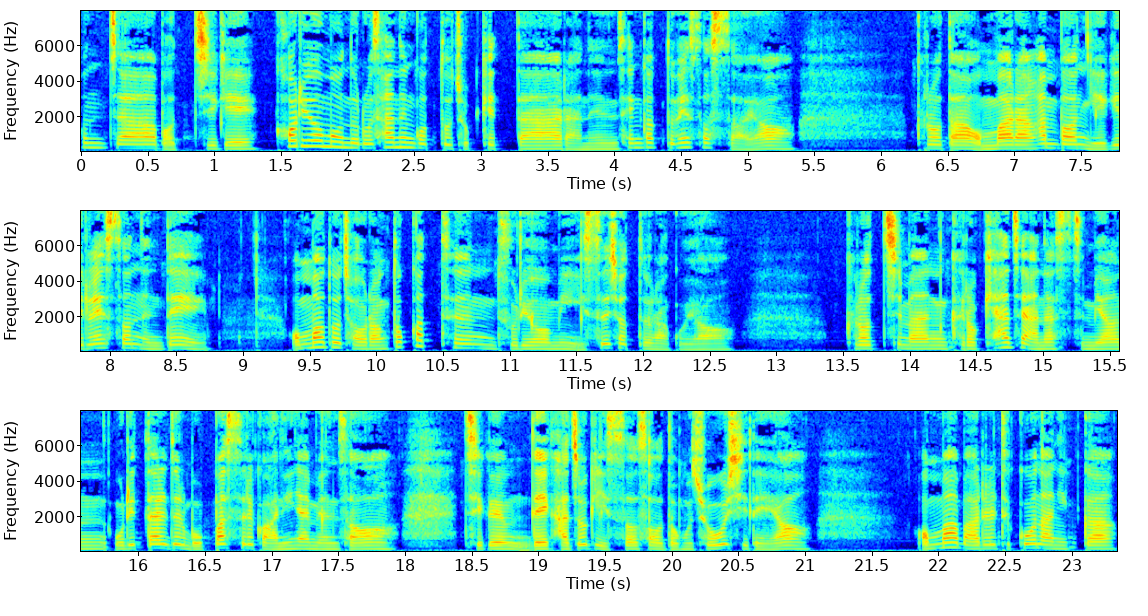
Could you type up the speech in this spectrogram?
혼자 멋지게 커리어먼으로 사는 것도 좋겠다라는 생각도 했었어요. 그러다 엄마랑 한번 얘기를 했었는데 엄마도 저랑 똑같은 두려움이 있으셨더라고요. 그렇지만 그렇게 하지 않았으면 우리 딸들 못 봤을 거 아니냐면서 지금 내 가족이 있어서 너무 좋으시대요. 엄마 말을 듣고 나니까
